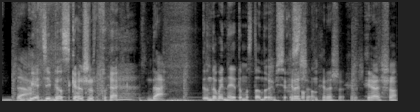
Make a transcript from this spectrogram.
Да. Я тебе скажу так. Да. Давай на этом остановимся. Хорошо, Руслан. хорошо, хорошо. Хорошо.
